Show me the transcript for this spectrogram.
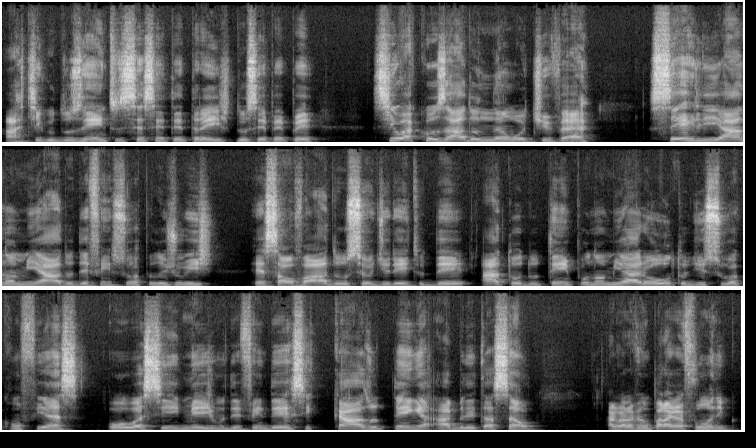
Artigo 263 do CPP. Se o acusado não o tiver, ser-lhe-á nomeado defensor pelo juiz, ressalvado o seu direito de, a todo tempo, nomear outro de sua confiança, ou a si mesmo defender-se, caso tenha habilitação. Agora vem um parágrafo único.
